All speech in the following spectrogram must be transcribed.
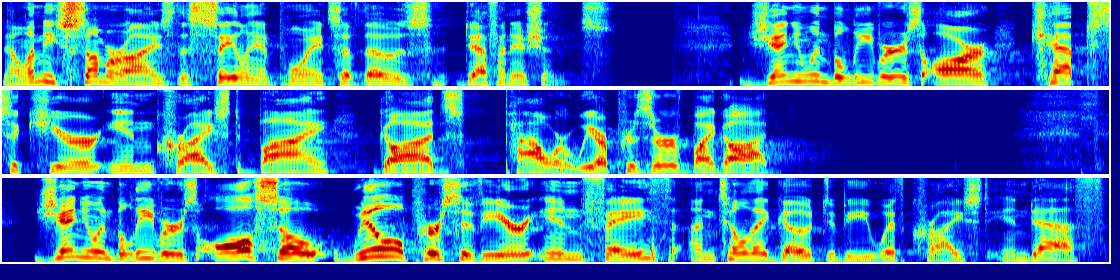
Now, let me summarize the salient points of those definitions. Genuine believers are kept secure in Christ by God's power. We are preserved by God. Genuine believers also will persevere in faith until they go to be with Christ in death.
